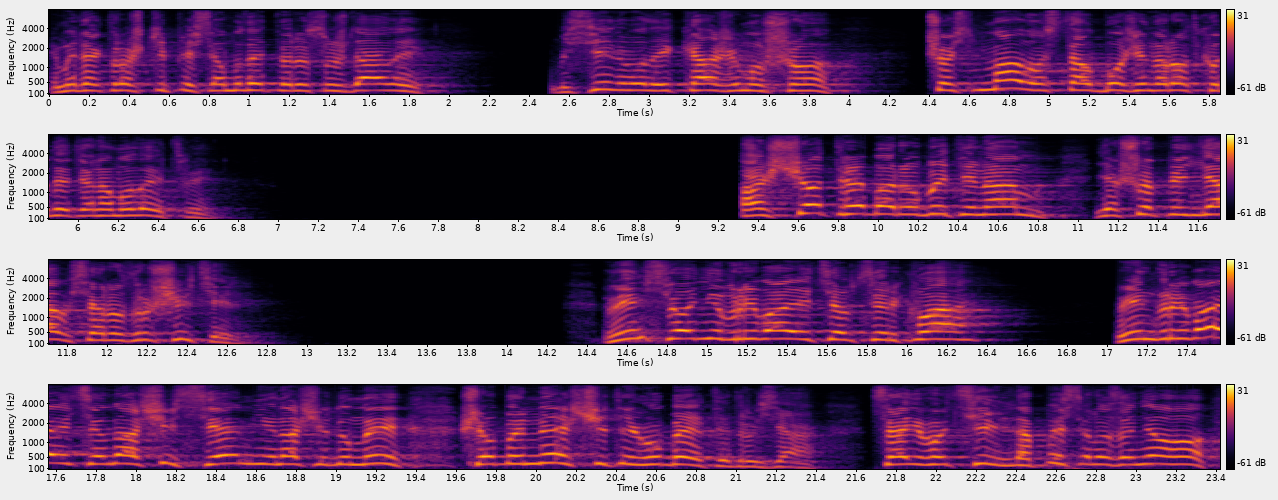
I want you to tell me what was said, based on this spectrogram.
і ми так трошки після молитви розсуждали, бесідували і кажемо, що щось мало став Божий народ ходити на молитви. А що треба робити нам, якщо піднявся розрушитель? Він сьогодні вривається в церква, він вривається в наші сім'ї, наші доми, щоб нищити і губити, друзі. Це його ціль. Написано за нього,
